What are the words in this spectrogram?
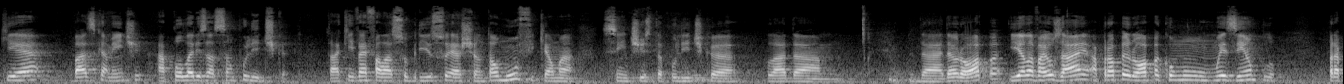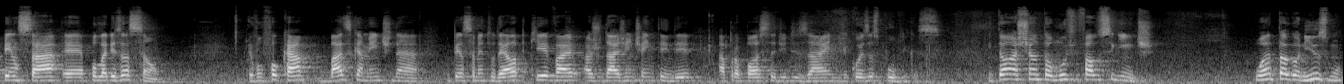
que é basicamente a polarização política. Tá? Quem vai falar sobre isso é a Chantal Mouffe, que é uma cientista política lá da, da, da Europa, e ela vai usar a própria Europa como um exemplo para pensar é, polarização. Eu vou focar basicamente na, pensamento dela, porque vai ajudar a gente a entender a proposta de design de coisas públicas. Então a Chantal Mouffe fala o seguinte: o antagonismo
